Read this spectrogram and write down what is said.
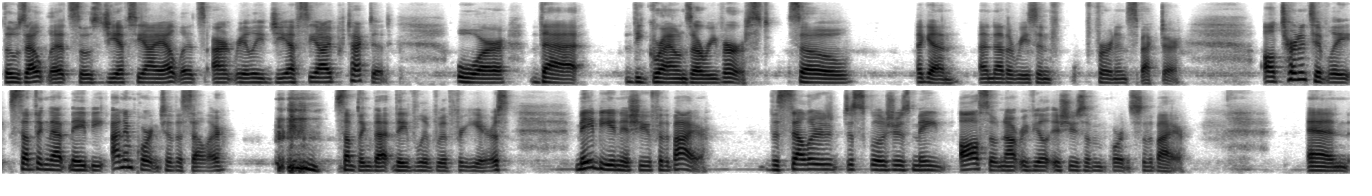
those outlets, those GFCI outlets, aren't really GFCI protected or that the grounds are reversed. So, again, another reason for an inspector. Alternatively, something that may be unimportant to the seller, something that they've lived with for years, may be an issue for the buyer. The seller disclosures may also not reveal issues of importance to the buyer. And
